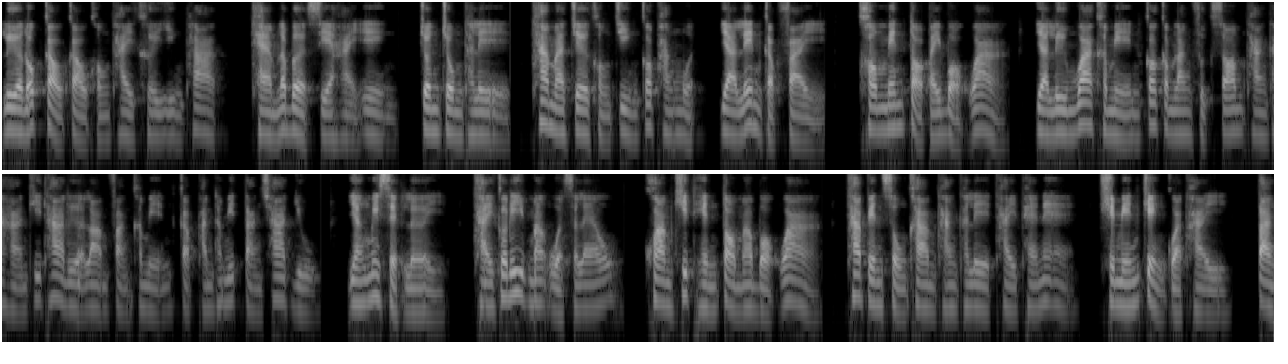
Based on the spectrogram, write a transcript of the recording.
เรือรบเก่าๆของไทยเคยยิงพลาด แถมระเบิดเสียหายเอง จนจมทะเล ถ้ามาเจอของจริงก็พังหมด อย่าเล่นกับไฟ คอมเมนต์ต่อไปบอกว่า อย่าลืมว่าเขมรก็กำลังฝึกซ้อมทางทหารที่ท่าเรือรามฝั่งเขมรกับพันธมิตรต่างชาติอยู่ ยังไม่เสร็จเลย ไทยก็รีบมาอวดซะแล้ว ความคิดเห็นต่อมาบอกว่า ถ้าเป็นสงครามทางทะเลไทยแพ้แน่เขมรเก่งกว่าไทย ต่าง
